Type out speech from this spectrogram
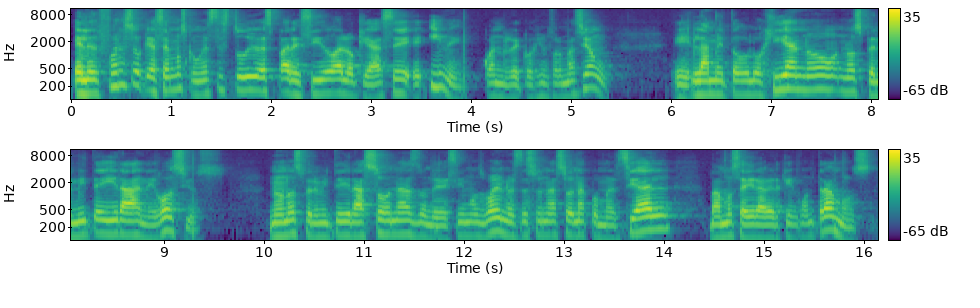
el esfuerzo que hacemos con este estudio es parecido a lo que hace INE cuando recoge información. Eh, la metodología no nos permite ir a negocios, no nos permite ir a zonas donde decimos, bueno, esta es una zona comercial, vamos a ir a ver qué encontramos,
